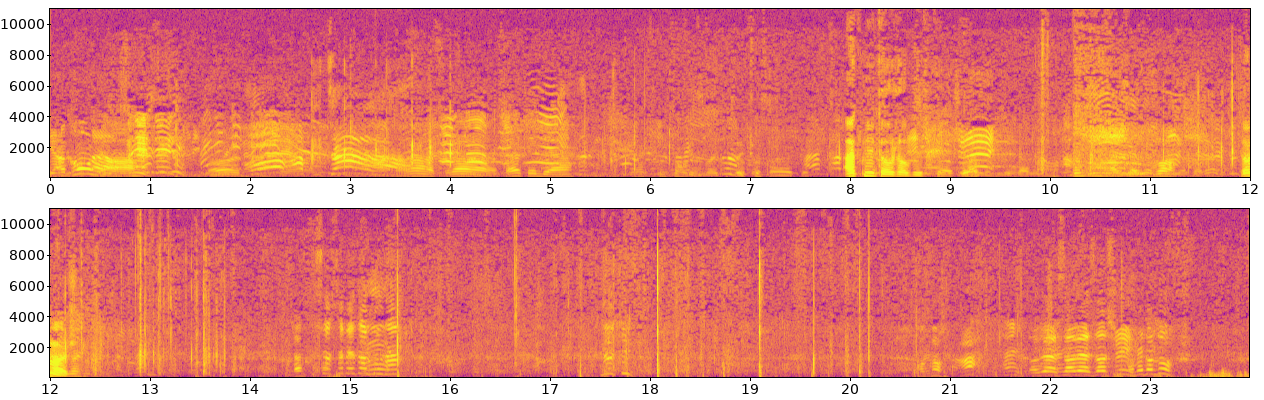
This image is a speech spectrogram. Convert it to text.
Il y a un grand là. Ah, ça va, ça va, t'es bien. À Knut aujourd'hui. Ah. Dommage. Ça vient, ça vient, ça suit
